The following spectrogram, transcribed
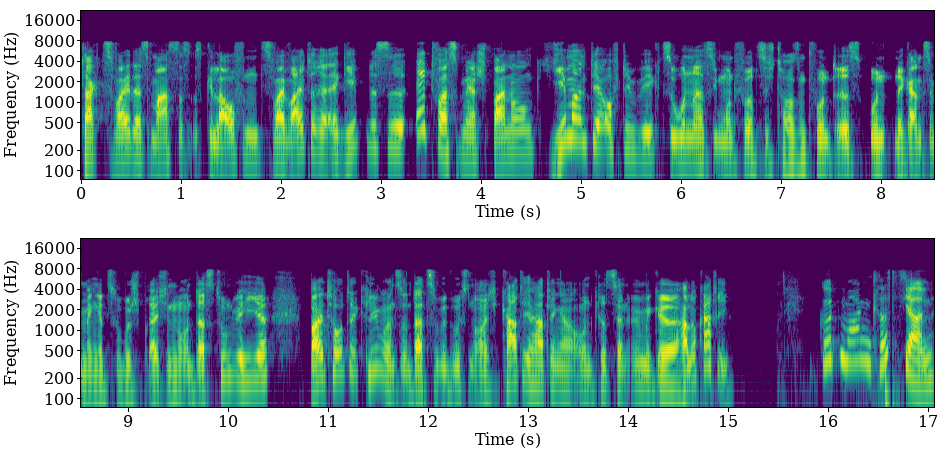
Tag 2 des Masters ist gelaufen. Zwei weitere Ergebnisse, etwas mehr Spannung, jemand, der auf dem Weg zu 147.000 Pfund ist und eine ganze Menge zu besprechen. Und das tun wir hier bei Total Clearance. Und dazu begrüßen euch Kati Hartinger und Christian Oemeke. Hallo Kati. Guten Morgen, Christian.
